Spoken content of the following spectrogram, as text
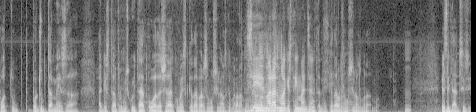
pot, pots optar més a, a aquesta promiscuitat o a deixar, com és, cadàvers emocionals, que m'agrada molt. Sí, m'ha agradat molt aquesta imatge. mi també, cadàvers emocionals m'agrada molt. És veritat, sí, sí.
